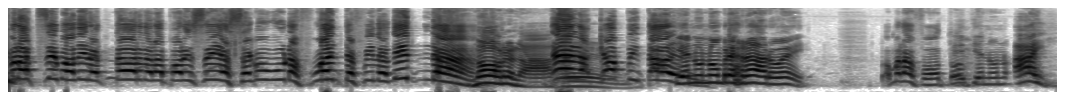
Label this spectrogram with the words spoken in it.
próximo director de la policía, según una fuente fidedigna. No relaja. En la capital. Tiene un nombre raro, eh. Toma la foto. Él tiene un. ¡Ay!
